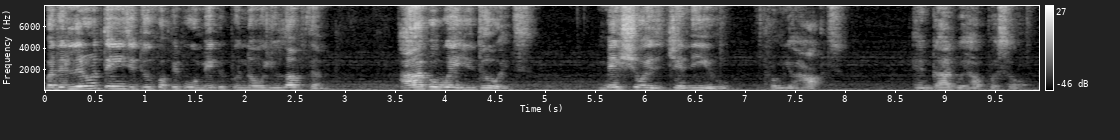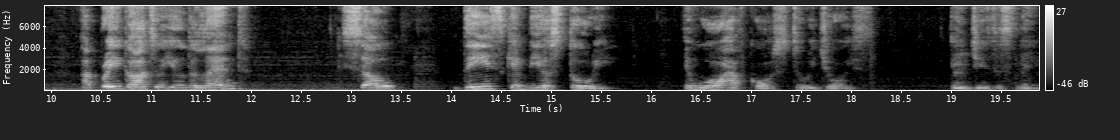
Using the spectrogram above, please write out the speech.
but the little things you do for people will make people know you love them. However way you do it, make sure it's genuine from your heart, and God will help us all. I pray God to heal the land so this can be a story, and we all have cause to rejoice. In Jesus' name.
